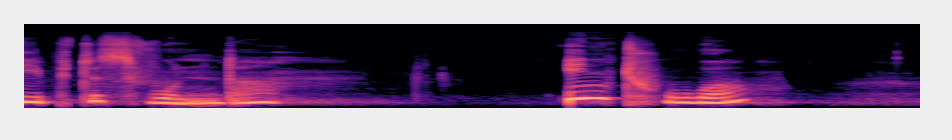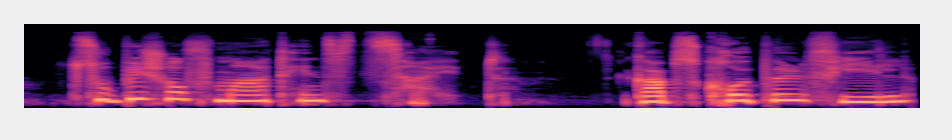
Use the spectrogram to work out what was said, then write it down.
beliebtes Wunder. In Tours zu Bischof Martins Zeit gab's Krüppel viel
